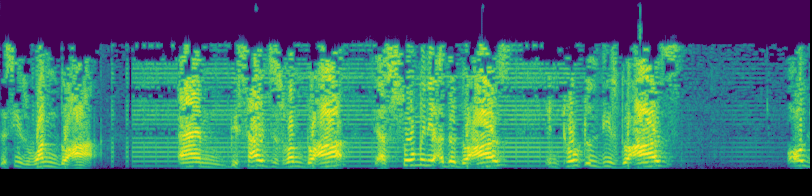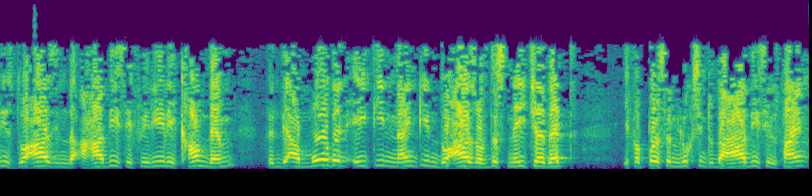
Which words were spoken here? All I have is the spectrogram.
This is one dua. And besides this one dua, there are so many other du'as. In total, these du'as, all these du'as in the ahadith, if we really count them, then there are more than 18, 19 du'as of this nature that if a person looks into the ahadith, he'll find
